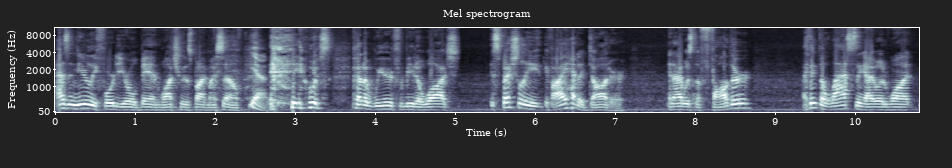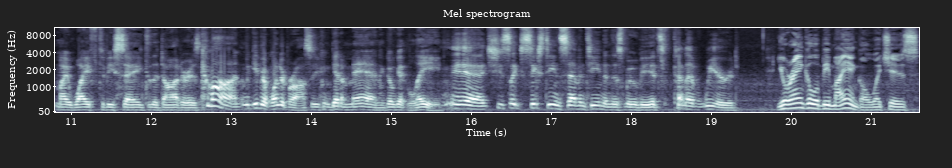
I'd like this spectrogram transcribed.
as a nearly 40 year old man watching this by myself, Yeah. it was kind of weird for me to watch, especially if I had a daughter and I was the father. I think the last thing I would want my wife to be saying to the daughter is, Come on, let me give you a Wonder Bra so you can get a man and go get laid. Yeah, she's like 16, 17 in this movie. It's kind of weird. Your angle will be my angle, which is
